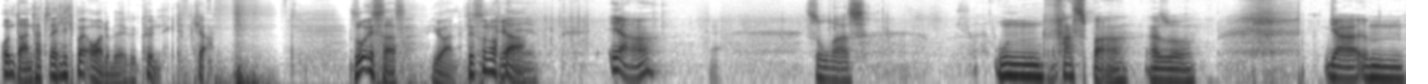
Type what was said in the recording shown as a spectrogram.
und dann tatsächlich bei Audible gekündigt. Tja. So ist das, Jörn. Bist du noch okay. da? Ja. ja. Sowas. Unfassbar. Also, ja, ähm,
